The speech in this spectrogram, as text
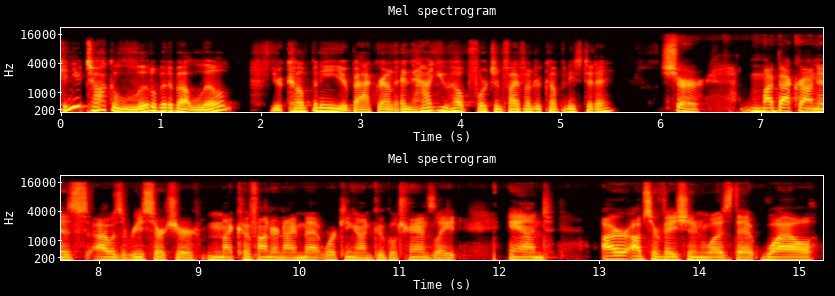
Can you talk a little bit about Lilt, your company, your background, and how you help Fortune 500 companies today? Sure. My background is I was a researcher. My co founder and I met working on Google Translate. And our observation was that while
